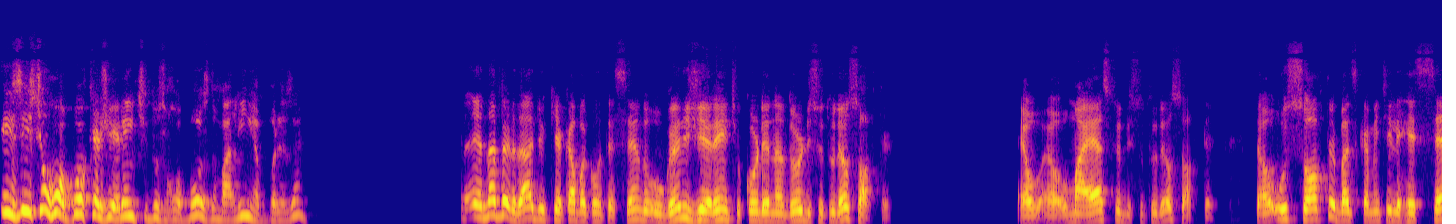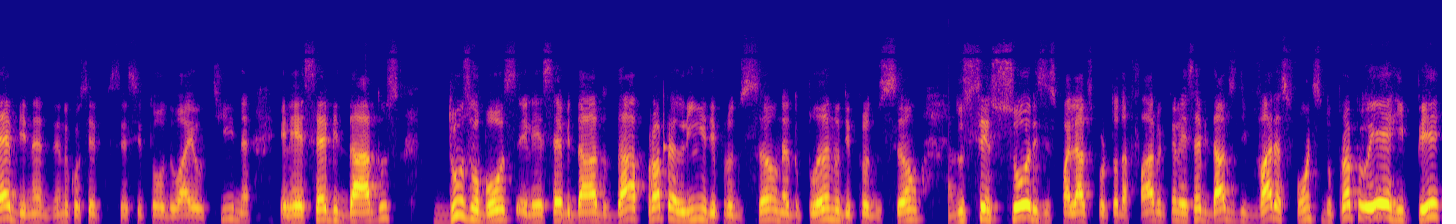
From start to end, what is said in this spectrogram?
existe um robô que é gerente dos robôs numa linha, por exemplo? É, na verdade, o que acaba acontecendo, o grande gerente, o coordenador disso tudo é o software. É o, é o maestro disso tudo é o software. Então, o software, basicamente, ele recebe, né, dentro do conceito que você citou do IoT, né, ele recebe dados dos robôs, ele recebe dado da própria linha de produção, né, do plano de produção, dos sensores espalhados por toda a fábrica, então ele recebe dados de várias fontes, do próprio ERP,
